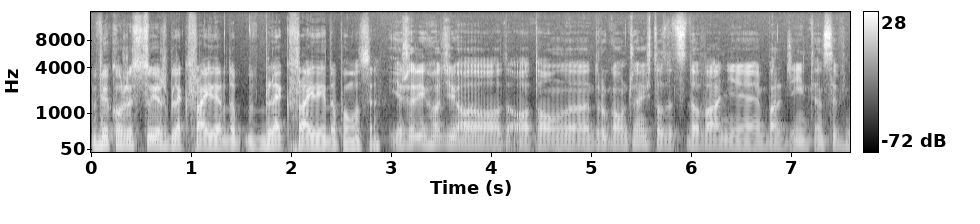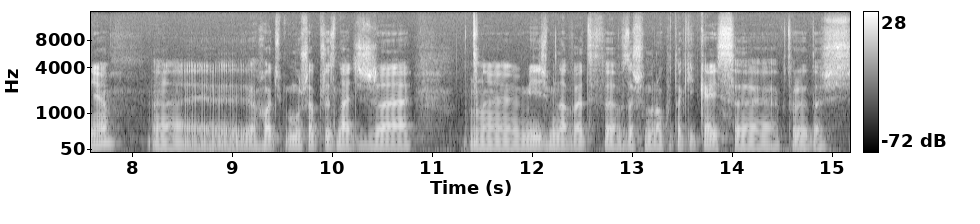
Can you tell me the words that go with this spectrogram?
wykorzystujesz Black Friday do, Black Friday do pomocy? Jeżeli chodzi o, o tą drugą część, to zdecydowanie bardziej intensywnie. E, choć muszę przyznać, że e, mieliśmy nawet w, w zeszłym roku taki case, który dość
